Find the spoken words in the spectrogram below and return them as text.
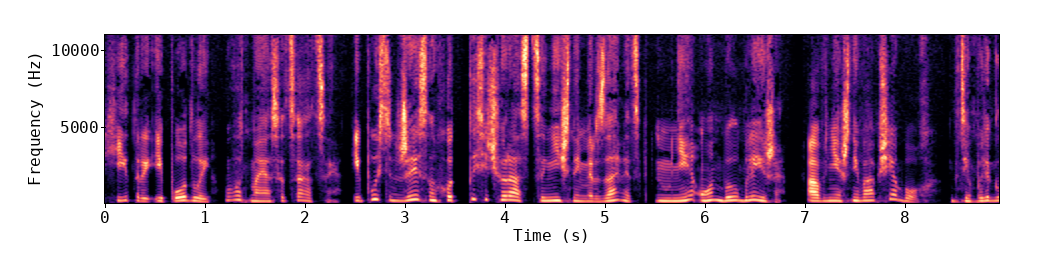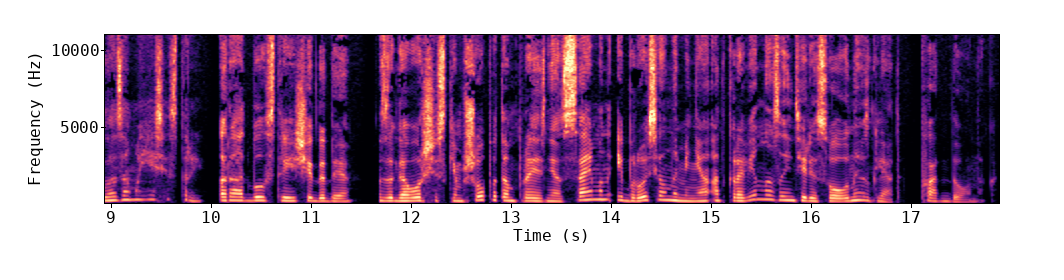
Хитрый и подлый — вот моя ассоциация. И пусть Джейсон хоть тысячу раз циничный мерзавец, мне он был ближе. А внешне вообще бог. Где были глаза моей сестры? Рад был встрече ДД. Заговорческим шепотом произнес Саймон и бросил на меня откровенно заинтересованный взгляд. Подонок.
